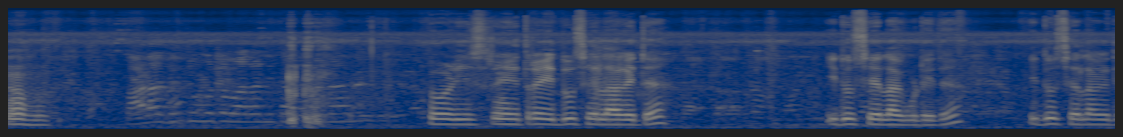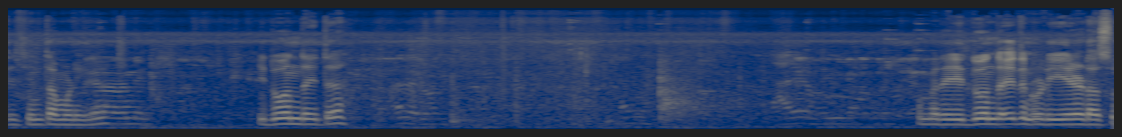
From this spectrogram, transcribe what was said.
ಹಾಂ ನೋಡಿ ಸ್ನೇಹಿತರೆ, ಇದು ಸೇಲ್ ಆಗೈತೆ. ಇದು ಸೇಲ್ ಆಗ್ಬಿಟ್ಟೈತೆ. ಇದು ಸೇಲ್ ಆಗೈತೆ ಚಿಂತಾಮಣಿಗೆ. ಇದು ಒಂದೈತೆ ಆಮೇಲೆ ಇದೊಂದು ಐತೆ ನೋಡಿ, ಎರಡು ಹಸು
